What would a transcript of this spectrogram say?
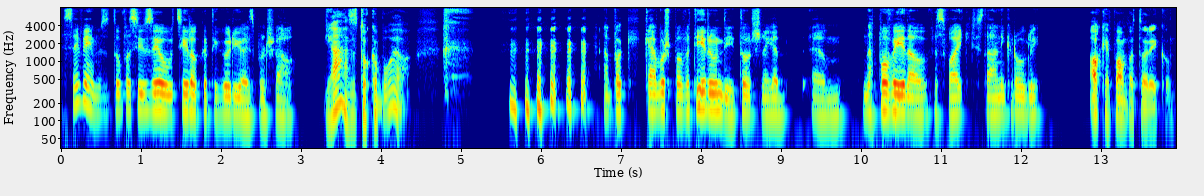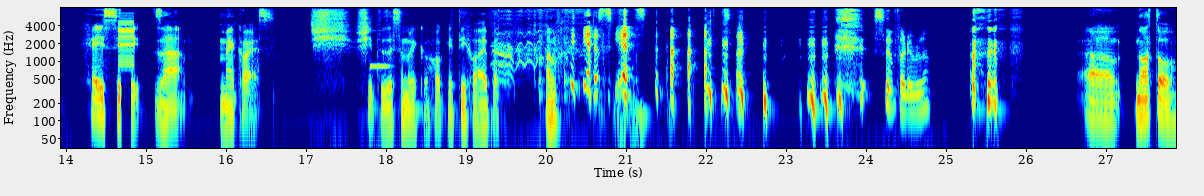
Sej vem, zato pa si vzel celo kategorijo izboljšav. Ja, zato ka bojo. Ampak kaj boš pa v tej rundi točnega um, napovedal v svoji kristalni krogli? ok, pom pa to rekel. Hej si za macOS. Šš, Šit, zdaj sem rekel, ok, tiho iPad. Um, Yes, yes. Super je bilo. um, no, to,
